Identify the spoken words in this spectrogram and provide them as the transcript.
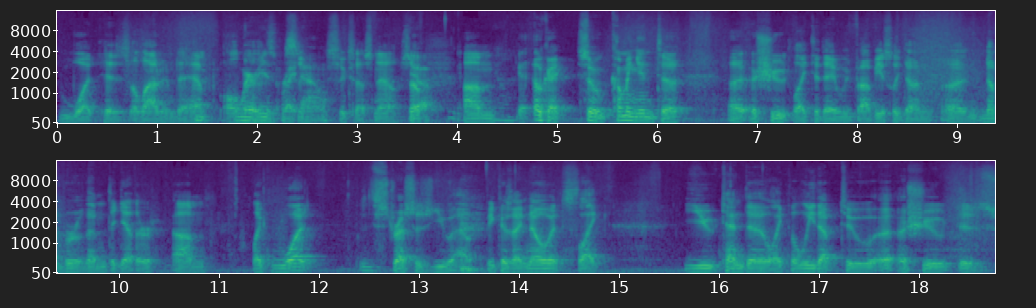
what has allowed him to have all Where the he is right su- now. success now. So, Yeah. um, okay, so coming into a, a shoot like today, we've obviously done a number of them together. Um, like, what stresses you out? Because I know it's like you tend to like the lead up to a, a shoot is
